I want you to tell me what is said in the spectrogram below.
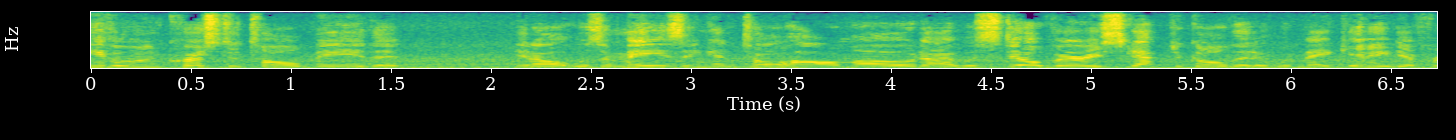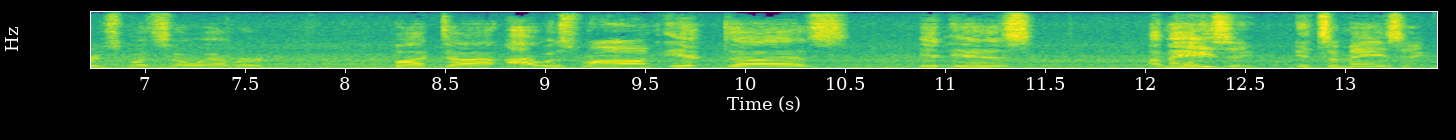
Even when Krista told me that, you know, it was amazing in tow haul mode, I was still very skeptical that it would make any difference whatsoever. But uh, I was wrong. It does. It is amazing. It's amazing.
